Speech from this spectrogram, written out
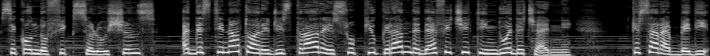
secondo Fix Solutions, è destinato a registrare il suo più grande deficit in due decenni, che sarebbe di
